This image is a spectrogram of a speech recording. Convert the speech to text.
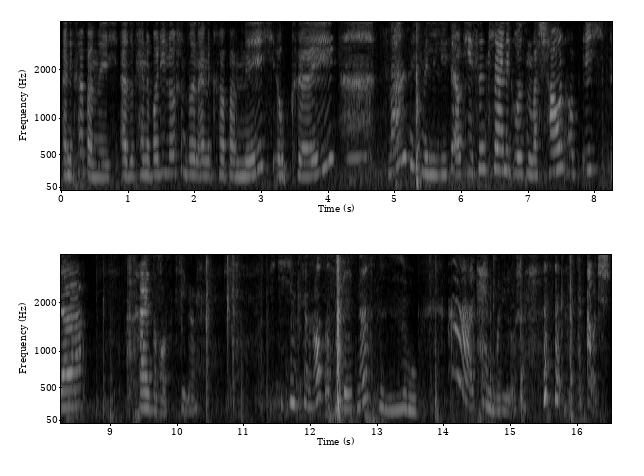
Eine Körpermilch. Also keine Bodylotion, sondern eine Körpermilch. Okay. 20 Milliliter. Okay, es sind kleine Größen. Mal schauen, ob ich da Preise rauskriege. Ich gehe hier ein bisschen raus aus dem Bild, ne? So. Ah, keine Bodylotion. Autsch.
